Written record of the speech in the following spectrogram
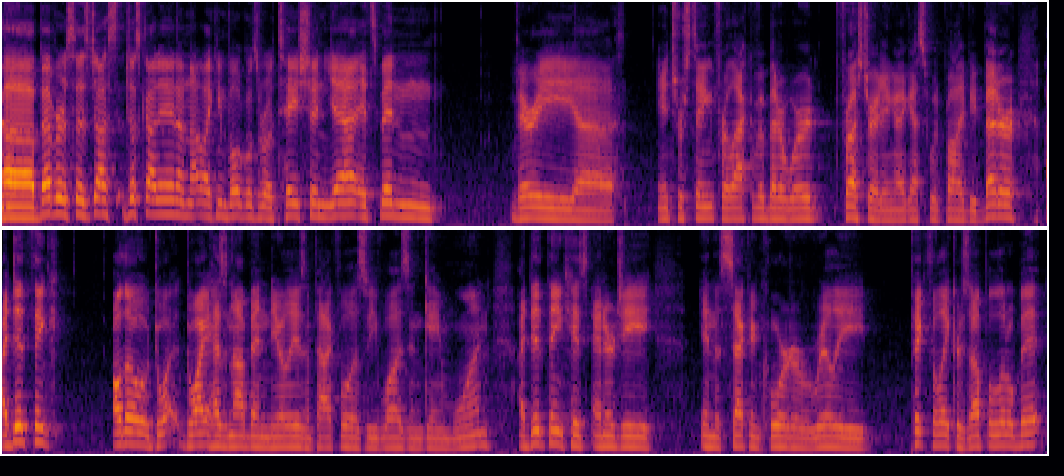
uh, Bever says just just got in. I'm not liking Vogel's rotation. Yeah, it's been very uh, interesting, for lack of a better word. Frustrating, I guess, would probably be better. I did think although Dwight has not been nearly as impactful as he was in game one, I did think his energy in the second quarter really picked the Lakers up a little bit.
